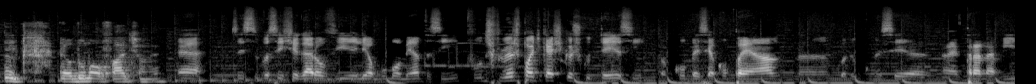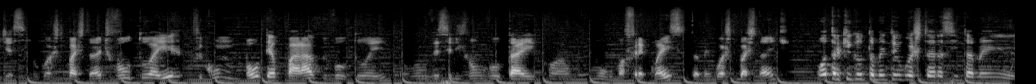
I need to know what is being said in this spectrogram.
É o do Malfátio, né? é, não sei se vocês chegaram a ouvir ele em algum momento, assim. Foi um dos primeiros podcasts que eu escutei, assim, eu comecei a acompanhar na- quando eu comecei a, a entrar na mídia, assim. Eu gosto bastante. Voltou aí, ficou um bom tempo parado e voltou aí. Então, vamos ver se eles vão voltar aí com, alguma frequência. Também gosto bastante. Outra aqui que eu também tenho gostando, assim, também,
